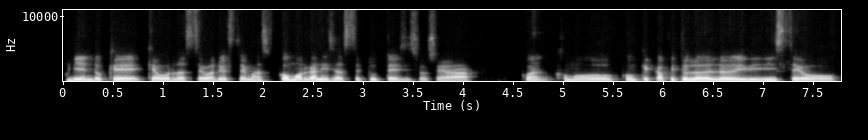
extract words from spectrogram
viendo que, abordaste varios temas, ¿cómo organizaste tu tesis? O sea, ¿cómo, ¿con qué capítulo lo dividiste o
